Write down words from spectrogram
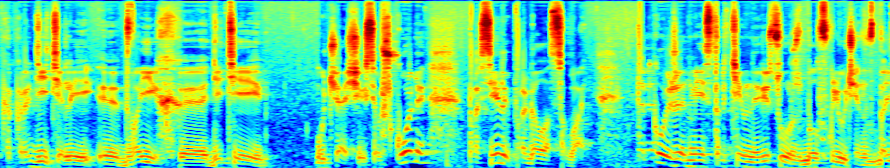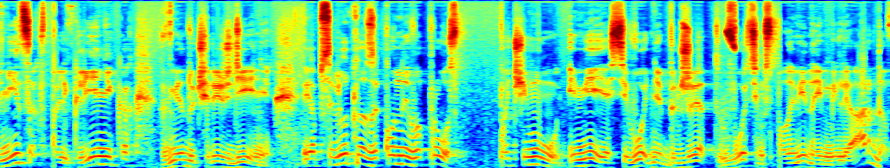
как родителей э, двоих э, детей учащихся в школе просили проголосовать. Такой же административный ресурс был включен в больницах, в поликлиниках, в медучреждениях. И абсолютно законный вопрос, Почему, имея сегодня бюджет 8,5 миллиардов,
